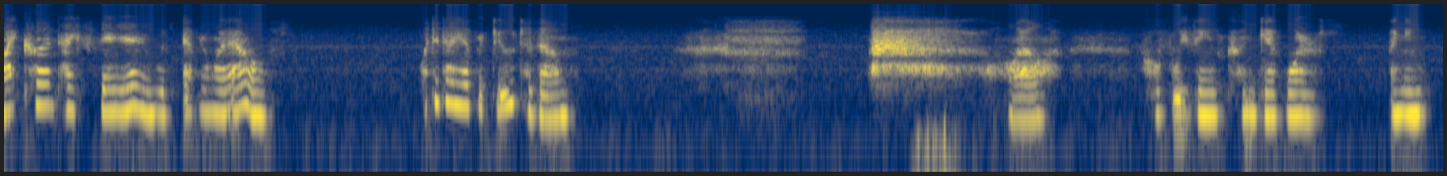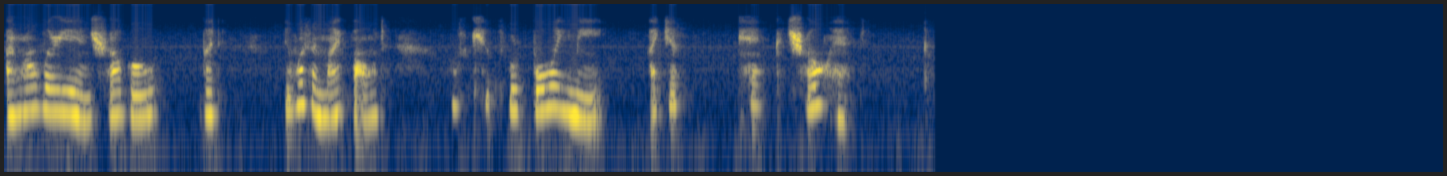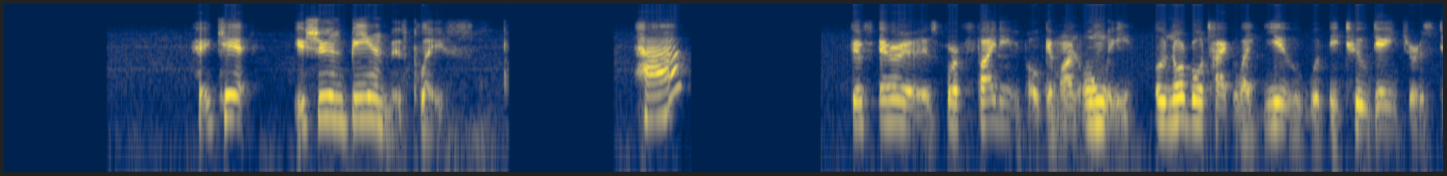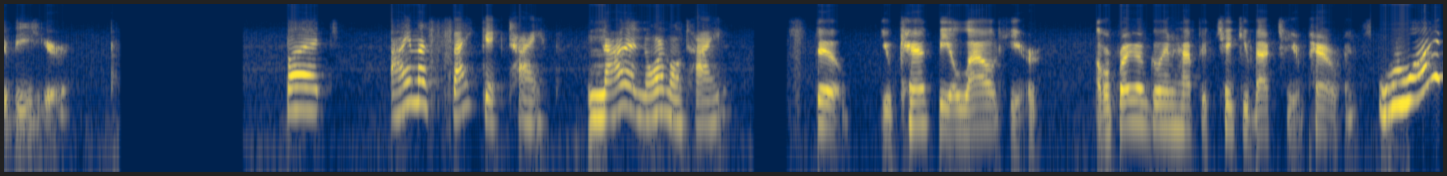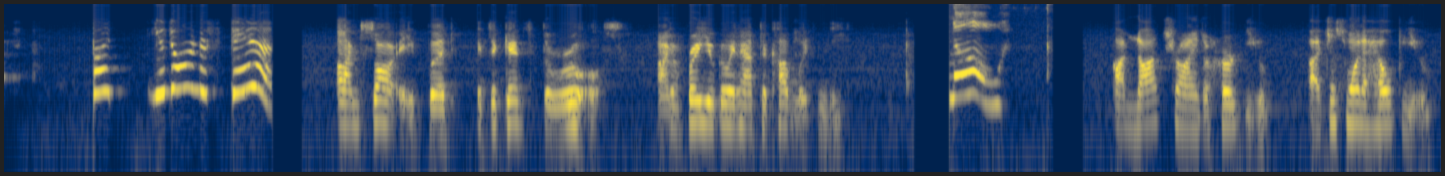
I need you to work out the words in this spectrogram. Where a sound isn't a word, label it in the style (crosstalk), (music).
Why couldn't I fit in with everyone else? What did I ever do to them? (sighs) Well, hopefully things couldn't get worse. I mean, I'm already in trouble, but it wasn't my fault. Those kids were bullying me. I just can't control it. Hey kid, you shouldn't be in this place. Huh? This area is for fighting Pokemon only. A normal type like you would be too dangerous to be here. But I'm a psychic type, not a normal type. Still, you can't be allowed here. I'm afraid I'm going to have to take you back to your parents. What? But you don't understand. I'm sorry, but it's against the rules. I'm afraid you're going to have to come with me. No! I'm not trying to hurt you. I just want to help you.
